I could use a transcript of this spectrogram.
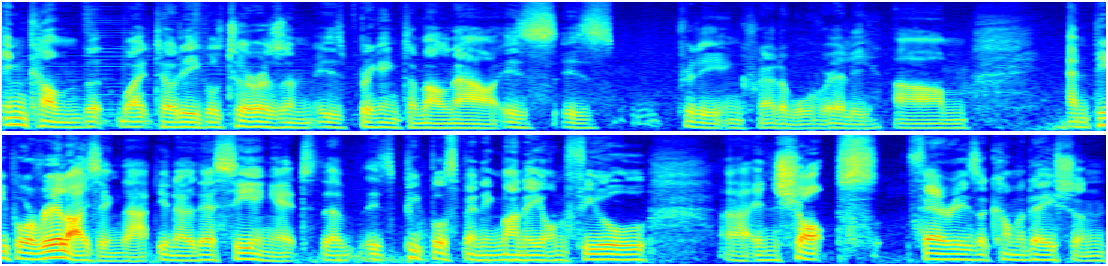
Income that white-tailed eagle tourism is bringing to Mull now is, is pretty incredible, really. Um, and people are realizing that, you know, they're seeing it. it's people spending money on fuel, uh, in shops, ferries, accommodation.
